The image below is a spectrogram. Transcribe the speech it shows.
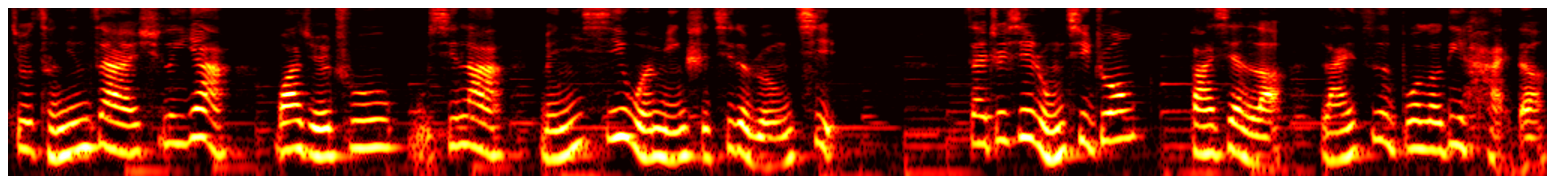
就曾经在叙利亚。挖掘出古希腊美尼西文明时期的容器，在这些容器中发现了来自波罗的海的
